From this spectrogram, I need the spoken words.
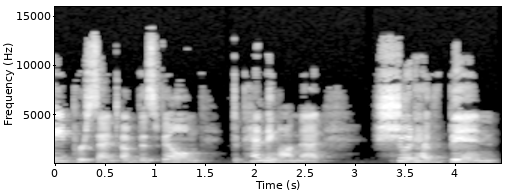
98% of this film depending on that should have been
